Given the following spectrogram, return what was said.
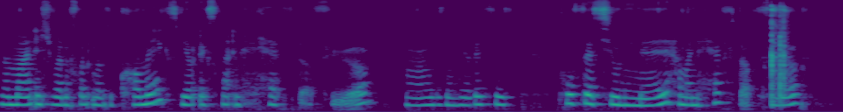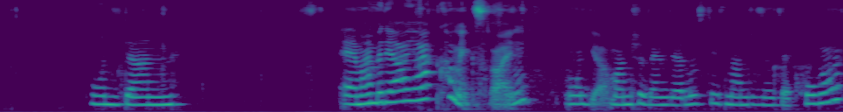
Und dann meine ich und meine Freunde immer so Comics. Wir haben extra ein Heft dafür. Und wir sind hier richtig professionell, haben ein Heft dafür. Und dann äh, machen wir da ja Comics rein. Und ja, manche sind sehr lustig, manche sind sehr komisch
